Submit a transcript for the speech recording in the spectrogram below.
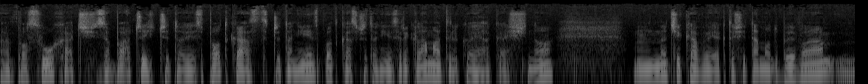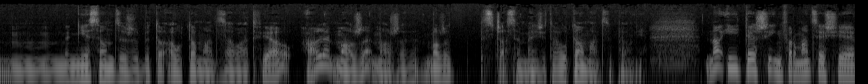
e, posłuchać, zobaczyć, czy to jest podcast, czy to nie jest podcast, czy to nie jest reklama tylko jakaś. No, no ciekawe, jak to się tam odbywa. Mm, nie sądzę, żeby to automat załatwiał, ale może, może, może z czasem będzie to automat zupełnie. No i też informacja się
